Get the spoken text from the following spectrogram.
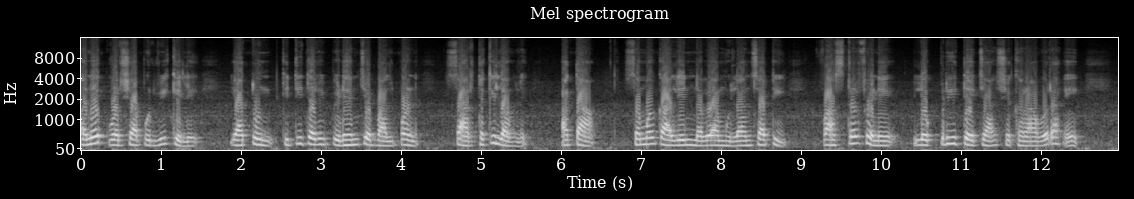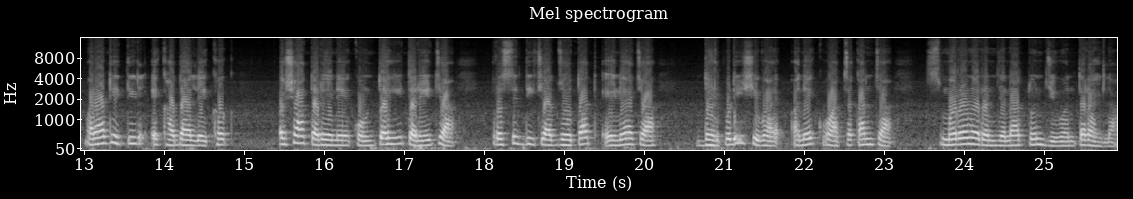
अनेक वर्षापूर्वी केले. यातून कितीतरी पिढ्यांचे बालपण सार्थकी लावले आता समकालीन नव्या मुलांसाठी फास्टर फेणे लोकप्रियतेच्या शिखरावर आहे. मराठीतील एखादा लेखक अशा तऱ्हेने कोणत्याही तऱ्हेच्या प्रसिद्धीच्या झोतात येण्याच्या धडपडीशिवाय अनेक वाचकांच्या स्मरणरंजनातून जिवंत राहिला.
